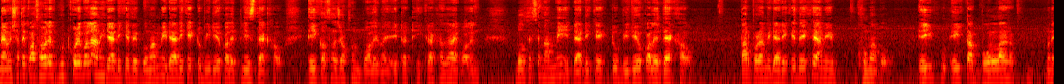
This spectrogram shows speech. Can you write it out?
ম্যামের সাথে কথা বলে হুট করে বলে, আমি ড্যাডিকে দেখব। মাম্মি ড্যাডিকে একটু ভিডিও কলে প্লিজ দেখাও। এই কথা যখন বলে ভাই, এটা ঠিক রাখা যায় বলেন। বলতেছে, মাম্মি ড্যাডিকে একটু ভিডিও কলে দেখাও। তারপরে আমি ড্যাডিকে দেখে আমি ঘুমাবো। এই এইটা বললার মানে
